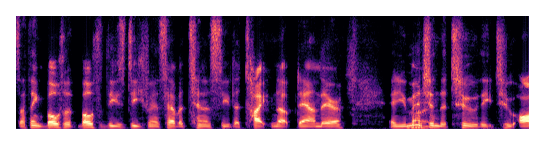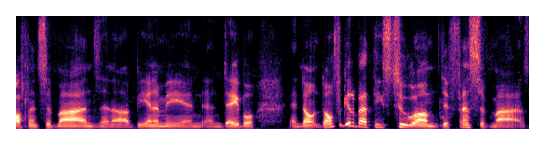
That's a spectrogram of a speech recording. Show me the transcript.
So I think both of both of these defenses have a tendency to tighten up down there. And you mentioned right. the two, the two offensive minds and uh Bieniemy and, and Daboll. And don't don't forget about these two um defensive minds.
